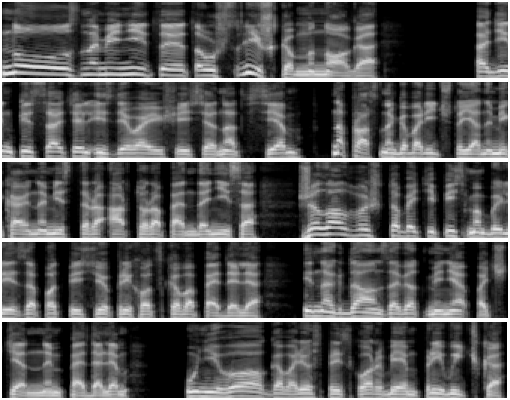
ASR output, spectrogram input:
«Ну, знаменитый — это уж слишком много. Один писатель, издевающийся над всем, напрасно говорит, что я намекаю на мистера Артура Пендениса — Желал бы, чтобы эти письма были за подписью приходского педеля. Иногда он зовет меня почтенным педелем. У него, говорю с прискорбием, привычка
